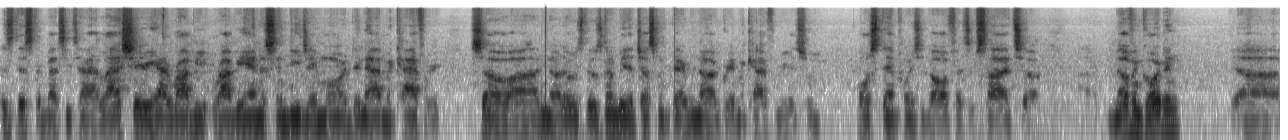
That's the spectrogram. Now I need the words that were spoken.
Is this the best he's had? Last year he had Robbie Robbie Anderson, DJ Moore, didn't have McCaffrey. So uh, you know there was there was going to be an adjustment there. We know how great McCaffrey is from all standpoints of the offensive side. So uh, Melvin Gordon, uh,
